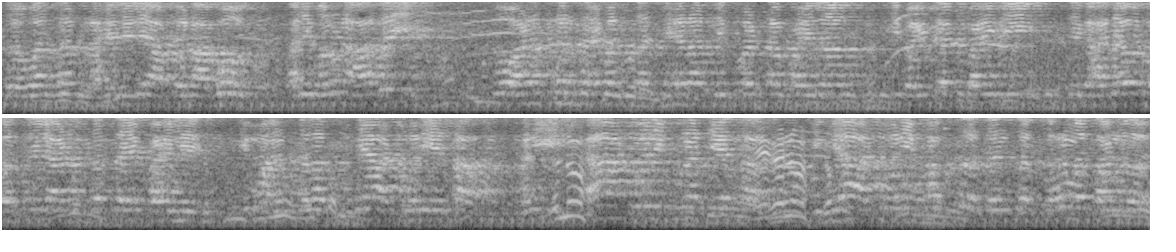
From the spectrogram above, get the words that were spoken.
सहवासात राहिलेले आपण आहोत. आणि म्हणून आजही तो आडसकर साहेबांचा चेहरा तिरपडता पाहिलं ती बैठक पाहिली ते गाद्यावर बसलेले आडसकर साहेब पाहिले. की माणसाला जुन्या आठवणी येतात? आणि ह्या आठवणी कुणाच्या येतात? ह्या आठवणी फक्त त्यांचं कर्म चांगलं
